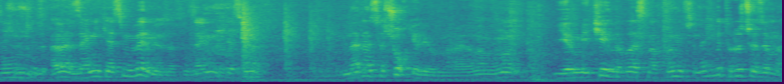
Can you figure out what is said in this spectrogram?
Zengin kesim. Evet zengin kesimi vermiyor zaten. Zengin kesimi nedense çok geliyor bunlara ya. Ben bunu 22 yıldır bu esnaflığın içindeyim bir türlü çözemedim.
